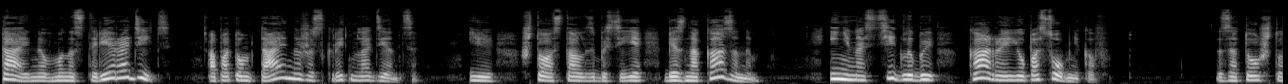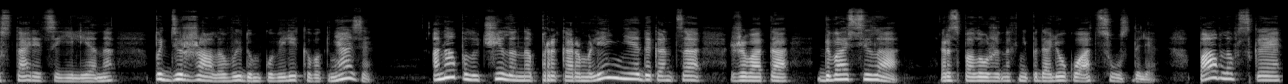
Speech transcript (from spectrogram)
тайно в монастыре родить, а потом тайно же скрыть младенца. И что осталось бы сие безнаказанным, и не настигла бы кара ее пособников. За то, что старица Елена поддержала выдумку великого князя, она получила на прокормление до конца живота два села — расположенных неподалеку от Суздаля, Павловская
